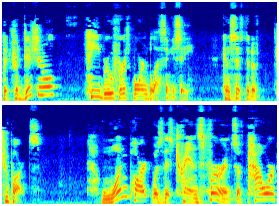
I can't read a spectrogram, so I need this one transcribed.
The traditional Hebrew firstborn blessing, you see, consisted of two parts. One part was this transference of power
